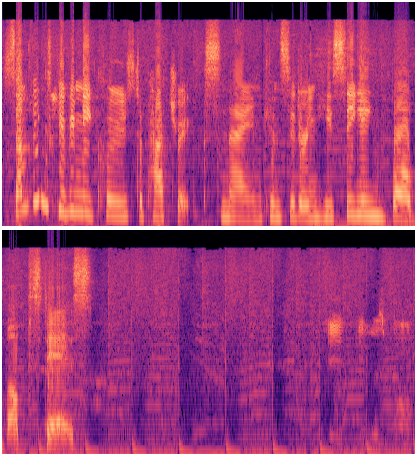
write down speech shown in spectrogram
Something's giving me clues to Patrick's name, considering he's singing Bob upstairs. He, he was Bob.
